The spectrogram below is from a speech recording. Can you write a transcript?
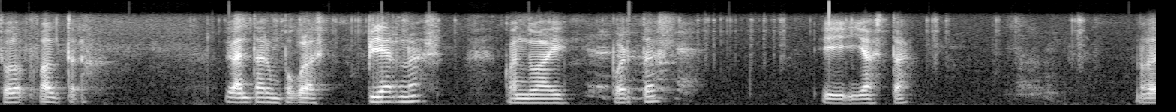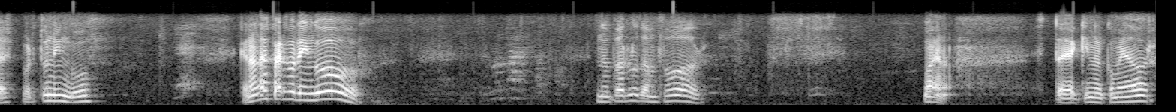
Solo falta levantar un poco las piernas cuando hay puertas y ya está. No desperto ningún. Que no desperto ningún. No parlo tan fort. Bueno, estoy aquí en el comedor.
